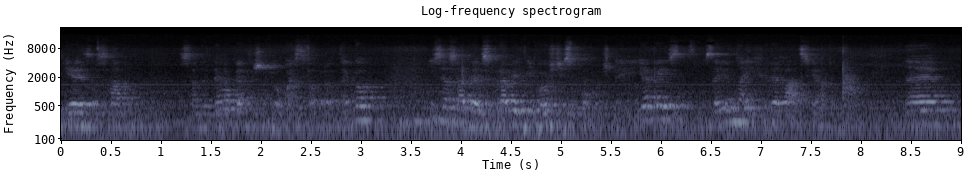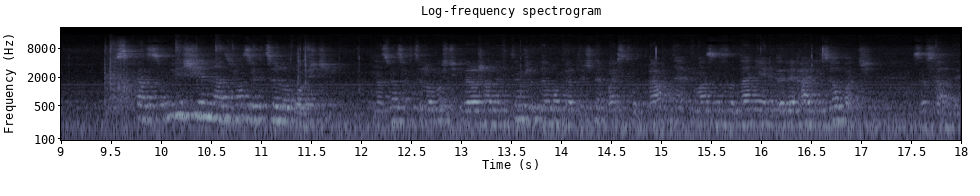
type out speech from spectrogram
dwie zasady. Zasady demokratycznego państwa prawnego i zasadę sprawiedliwości społecznej. Jaka jest wzajemna ich relacja? E, wskazuje się na związek celowości. Na związek celowości wyrażany w tym, że demokratyczne państwo prawne ma za zadanie realizować zasady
